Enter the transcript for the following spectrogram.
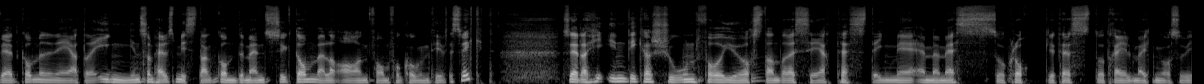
vedkommende er at det er ingen som helst mistanke om demenssykdom eller annen form for kognitiv svikt, så er det ikke indikasjon for å gjøre standardisert testing med MMS og klokketest og trailmaking osv.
